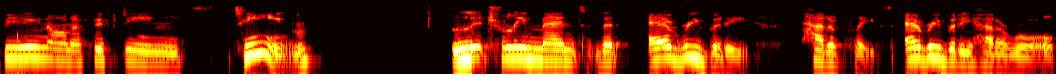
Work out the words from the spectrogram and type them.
being on a 15s team literally meant that everybody had a place, everybody had a role.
